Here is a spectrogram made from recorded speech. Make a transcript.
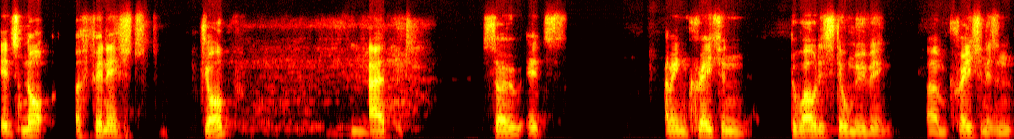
it's not a finished job, and so it's. I mean, creation. The world is still moving. Um, creation isn't.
